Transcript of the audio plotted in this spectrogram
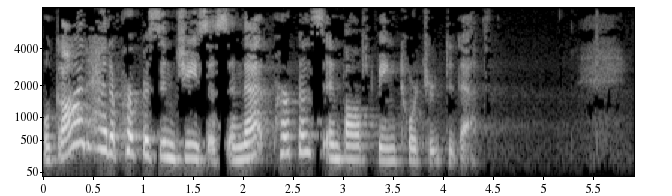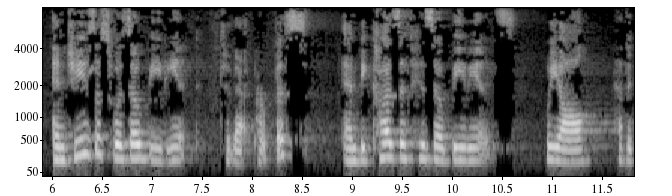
Well, God had a purpose in Jesus, and that purpose involved being tortured to death. And Jesus was obedient to that purpose, and because of his obedience, we all have a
